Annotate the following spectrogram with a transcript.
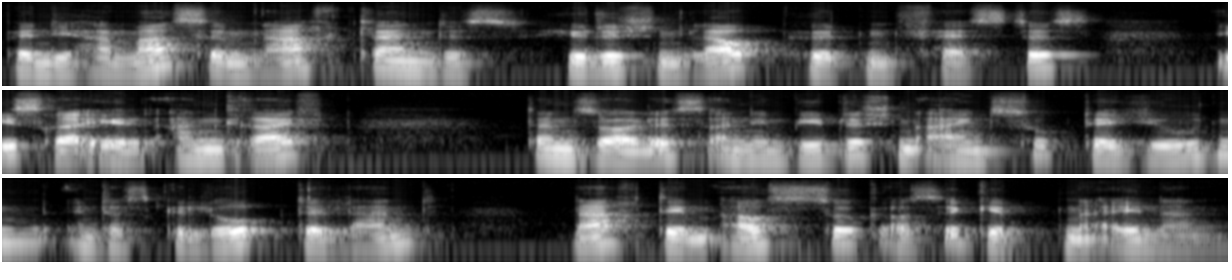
Wenn die Hamas im Nachklang des jüdischen Laubhüttenfestes Israel angreift, dann soll es an den biblischen Einzug der Juden in das gelobte Land nach dem Auszug aus Ägypten erinnern.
